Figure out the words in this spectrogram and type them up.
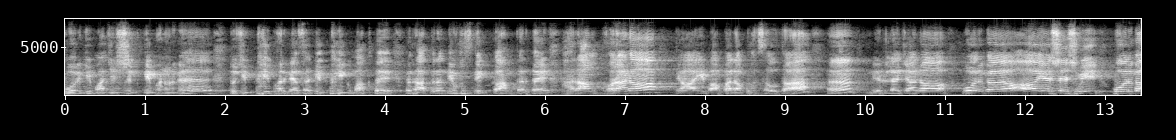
पोरगी माझी शक्ती म्हणून ग. तुझी फी भरण्यासाठी भीक मागतय. रात्रंदिवस ते काम करतय. हराम खोरानं त्या आई बापाला फसवता हं? पोरगा अयशस्वी पोरगा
